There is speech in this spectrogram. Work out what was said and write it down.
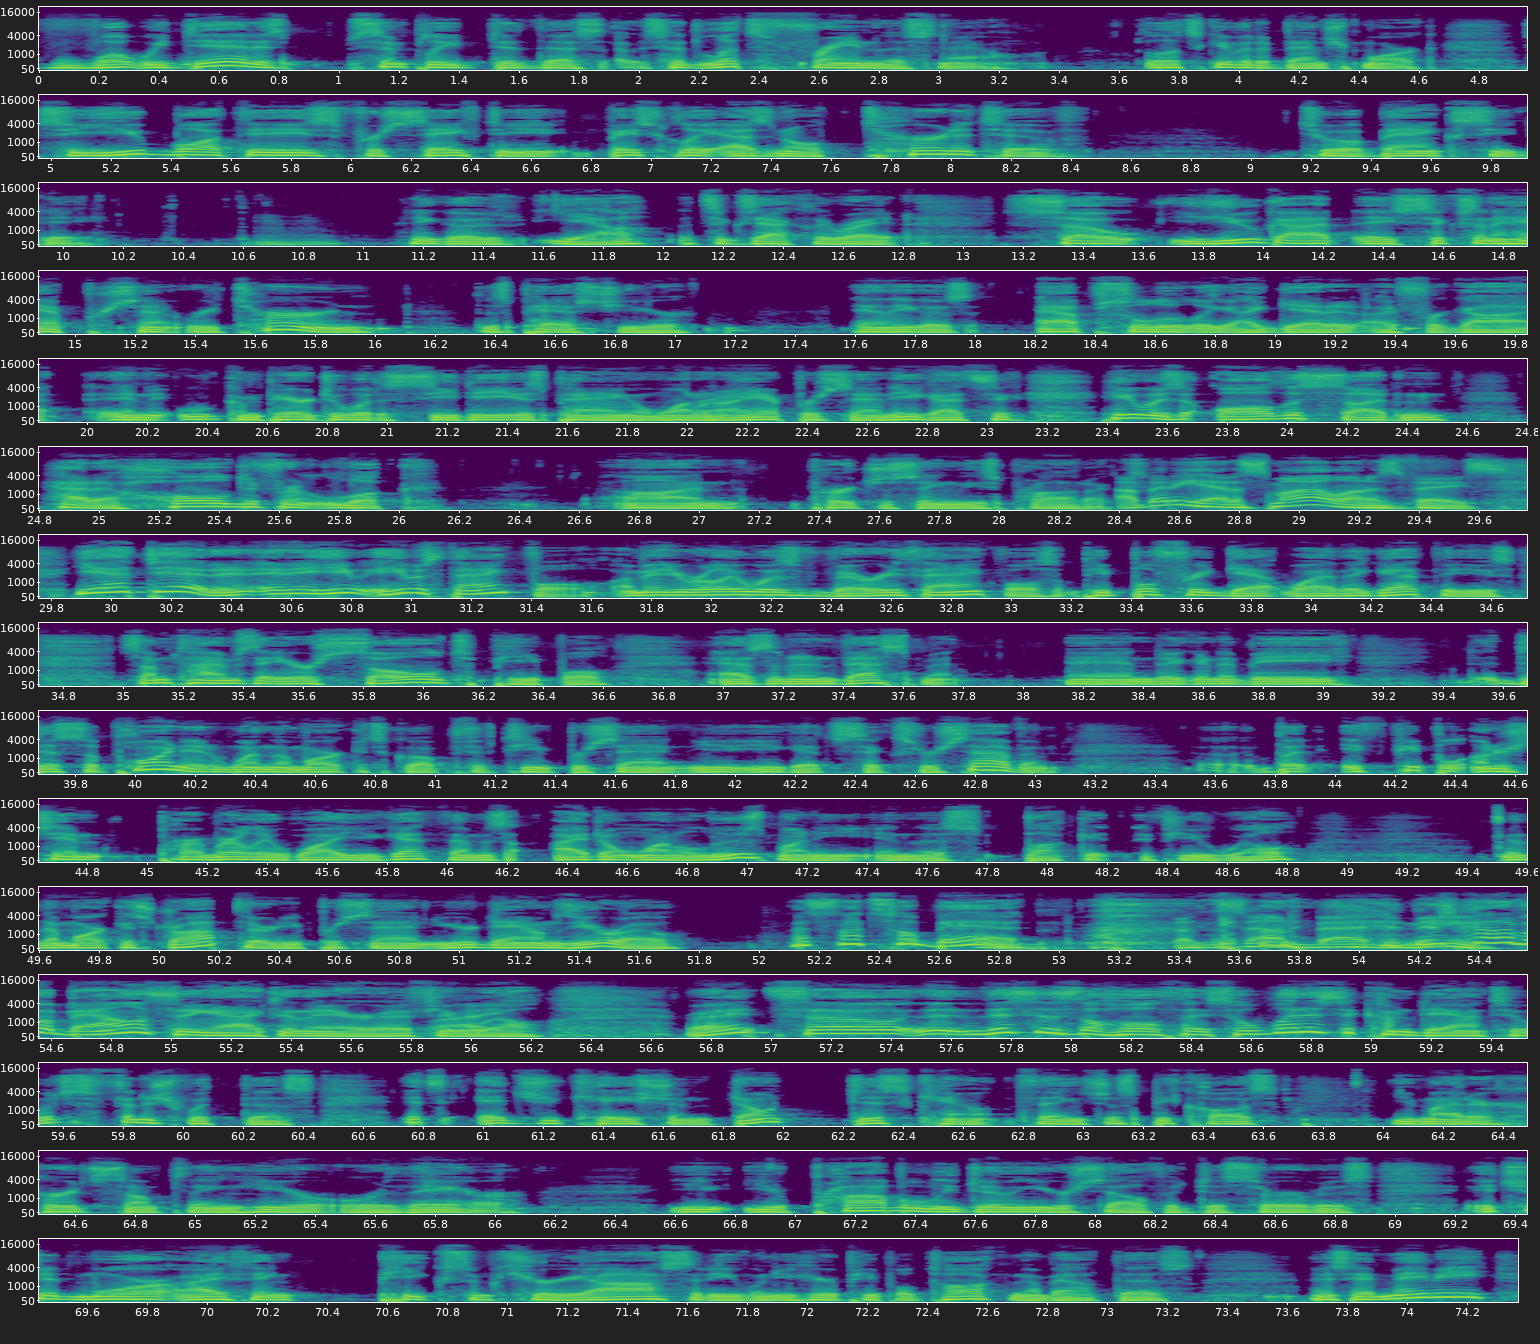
What we did is simply did this. I said, let's frame this now. Let's give it a benchmark. So you bought these for safety, basically as an alternative to a bank CD. And he goes, Yeah, that's exactly right. So you got a six and a half percent return this past year. And he goes, Absolutely, I get it. I forgot. And it, compared to what a CD is paying at one and a half percent, he got six. He was all of a sudden had a whole different look on purchasing these products. I bet he had a smile on his face. Yeah, it did. And, and he, he was thankful. I mean, he really was very thankful. So people forget why they get these. Sometimes they are sold to people as an investment and they're going to be disappointed when the markets go up 15%, you, you get six or seven. But if people understand primarily why you get them is I don't want to lose money in this bucket, if you will. And the markets drop 30%, you're down zero. That's not so bad. Doesn't sound bad to me. There's kind of a balancing act in there, if you Right. will. Right? So th- this is the whole thing. So what does it come down to? We'll just finish with this. It's education. Don't discount things just because you might have heard something here or there. You, you're probably doing yourself a disservice. It should more, I think, pique some curiosity when you hear people talking about this and say, maybe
